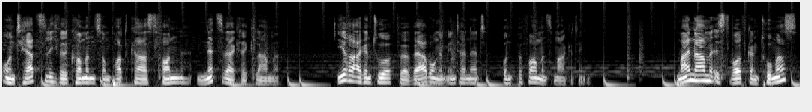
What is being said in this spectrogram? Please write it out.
und herzlich willkommen zum Podcast von Netzwerkreklame, Ihrer Agentur für Werbung im Internet und Performance Marketing. Mein Name ist Wolfgang Thomas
